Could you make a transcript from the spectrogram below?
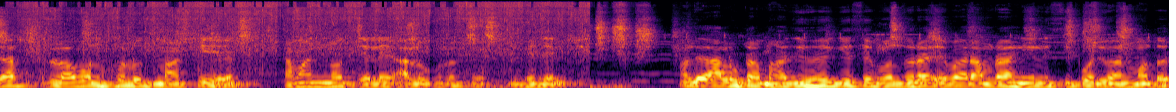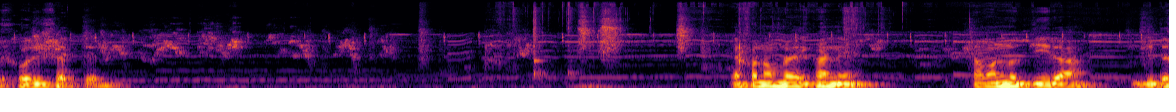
জাস্ট লবণ, হলুদ মাখিয়ে সামান্য তেলে আলুগুলোকে ভেজে নিই। আমাদের আলুটা ভাজি হয়ে গেছে বন্ধুরা, এবার আমরা নিয়ে নিচ্ছি পরিমাণ মতো সরিষার তেল। এখন আমরা এখানে সামান্য জিরা, দুইটা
